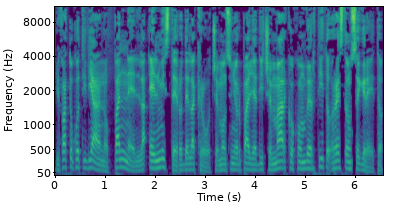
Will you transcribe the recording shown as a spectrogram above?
Il fatto quotidiano, Pannella è il mistero della croce. Monsignor Paglia dice Marco convertito resta un segreto.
